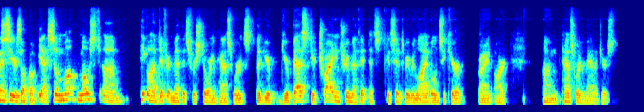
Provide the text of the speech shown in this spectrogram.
I see your cell phone? Yeah. So mo- most um, people have different methods for storing passwords, but your your best, your tried and true method that's considered to be reliable and secure, Brian, are um, password managers,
